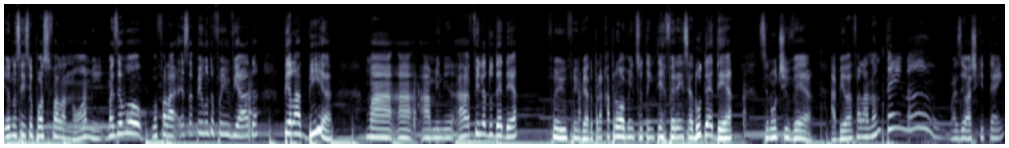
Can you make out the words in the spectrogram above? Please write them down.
eu não sei se eu posso falar nome, mas eu vou, vou falar. Essa pergunta foi enviada pela Bia, uma, a, a, menina, a filha do Dedé. Foi, foi enviada para cá. Provavelmente isso tem interferência do Dedé. Se não tiver, a Bia vai falar: não tem, não. Mas eu acho que tem.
